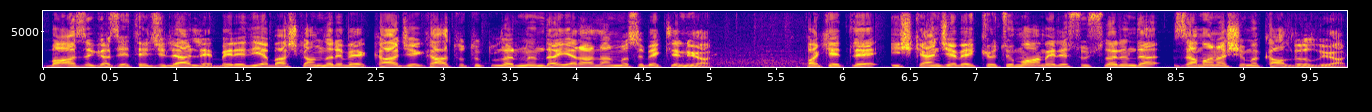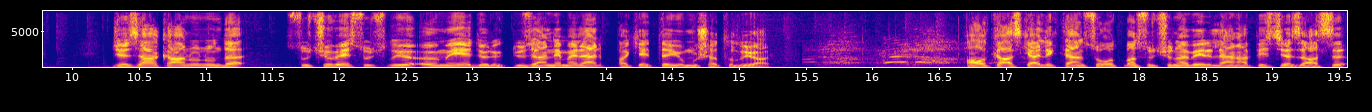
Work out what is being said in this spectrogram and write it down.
bazı gazetecilerle belediye başkanları ve KCK tutuklularının da yararlanması bekleniyor. Paketle işkence ve kötü muamele suçlarında zaman aşımı kaldırılıyor. Ceza kanununda suçu ve suçluyu övmeye dönük düzenlemeler pakette yumuşatılıyor. Halka askerlikten soğutma suçuna verilen hapis cezası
